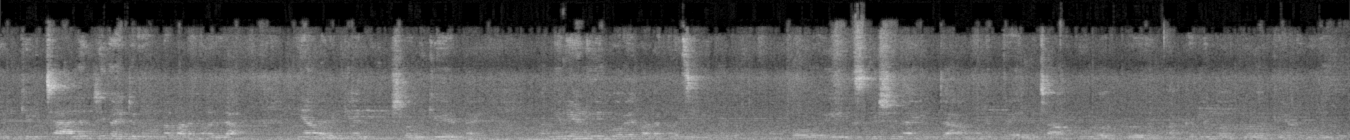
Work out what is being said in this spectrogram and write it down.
എനിക്കൊരു ചാലഞ്ചിങ് ആയിട്ട് തോന്നുന്ന പടങ്ങളെല്ലാം ഞാൻ വരയ്ക്കാൻ ശ്രമിക്കുകയുണ്ടായി. അങ്ങനെയാണ് ഞാൻ കുറേ പടങ്ങൾ ചെയ്യുന്നത്. അപ്പോൾ ഈ എക്സിബിഷനായിട്ട് അങ്ങനത്തെ എന്റെ ചാർക്കോൾ വർക്കുകളും അക്രലിക് വർക്കുകളൊക്കെയാണ് കൂടുതൽ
